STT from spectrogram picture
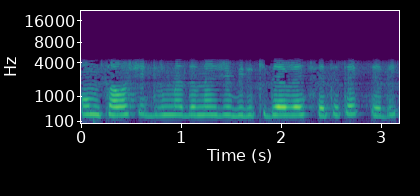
Oğlum savaşa girmeden önce bir iki devlet fethedek dedik.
